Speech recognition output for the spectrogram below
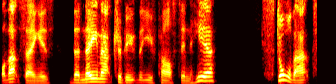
what that's saying is the name attribute that you've passed in here, store that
